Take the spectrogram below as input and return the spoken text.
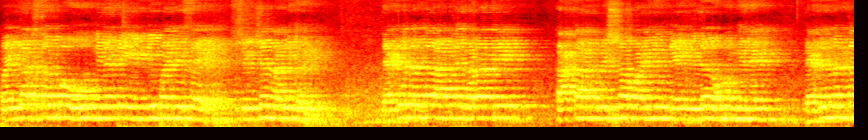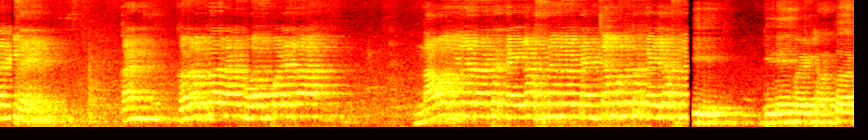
पहिला स्तंभ होऊन गेले ते एन आहे शिक्षण अधिकारी. त्याच्यानंतर आपल्या घरात एक काका कृष्णा पाटील होऊन गेले. त्याच्यानंतर खरोखर नाव दिलं जातं कैलास नगर त्यांच्यामुळे तर कैलास नगर. दिनेश भाई ठक्कर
